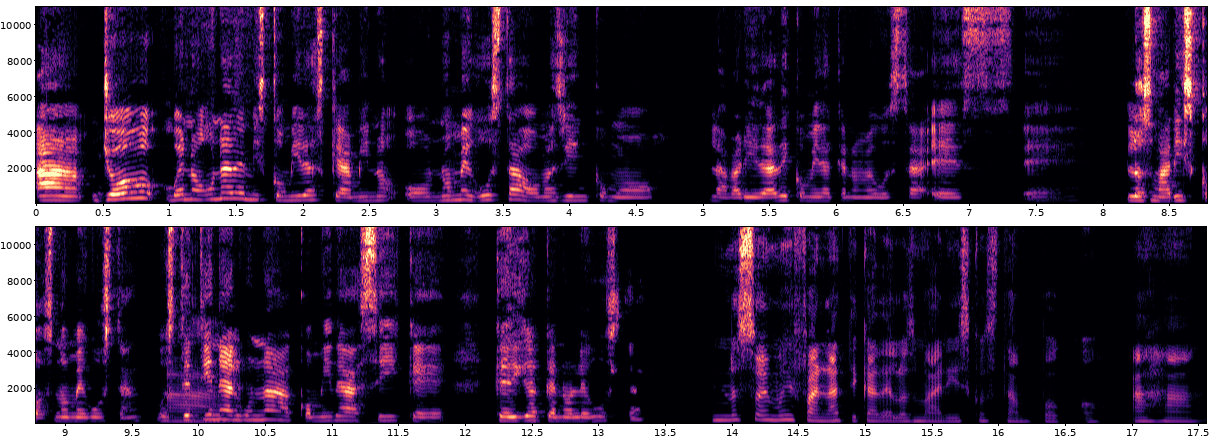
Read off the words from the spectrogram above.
ah, yo, bueno, una de mis comidas que a mí no, o no me gusta, o más bien como la variedad de comida que no me gusta, es eh, los mariscos, no me gustan. ¿Usted tiene alguna comida así que, que diga que no le gusta? No soy muy fanática de los mariscos tampoco. Ajá.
